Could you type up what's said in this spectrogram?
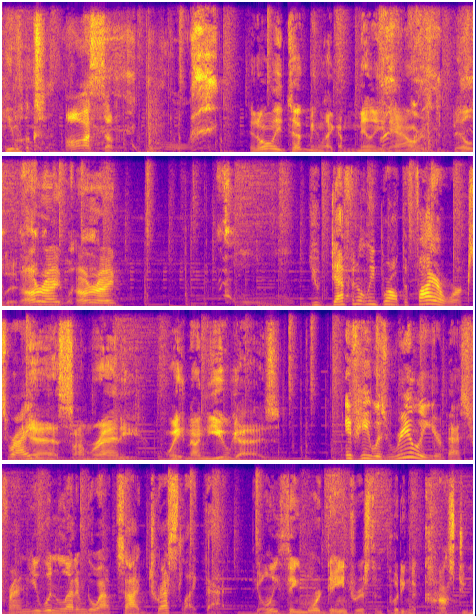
He looks awesome. It only took me like a million hours to build it. All right, all right. you definitely brought the fireworks, right? Yes, I'm ready. Waiting on you guys. If he was really your best friend, you wouldn't let him go outside dressed like that. The only thing more dangerous than putting a costume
